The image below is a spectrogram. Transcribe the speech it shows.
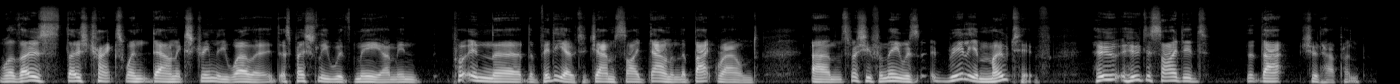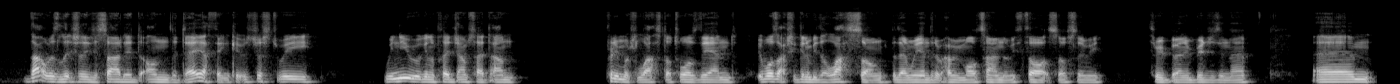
Well, those those tracks went down extremely well, uh, especially with me. I mean, putting the the video to Jam Side Down in the background, um, especially for me, was really emotive. Who who decided that that should happen? that was literally decided on the day. I think it was just we we knew we were going to play Jam Side Down pretty much last or towards the end. It was actually going to be the last song, but then we ended up having more time than we thought. So obviously we threw Burning Bridges in there. Um,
